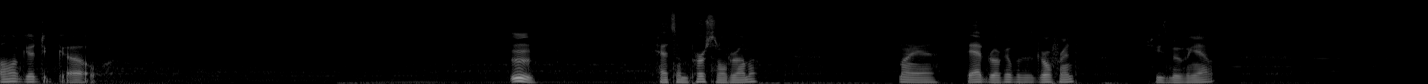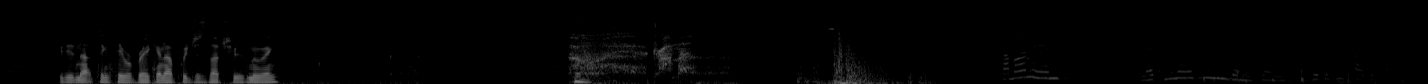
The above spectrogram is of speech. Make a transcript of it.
All good to go. Mm. Had some personal drama. My uh, dad broke up with his girlfriend. She's moving out. We did not think they were breaking up. We just thought she was moving. Drama. Come on in. Let me know if you need anything or take a seat by the fire.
